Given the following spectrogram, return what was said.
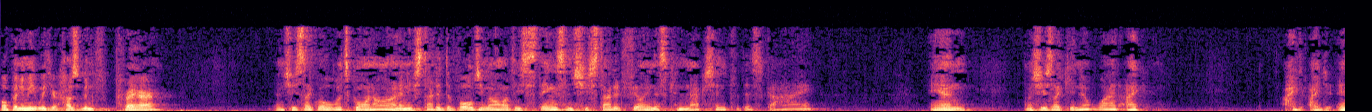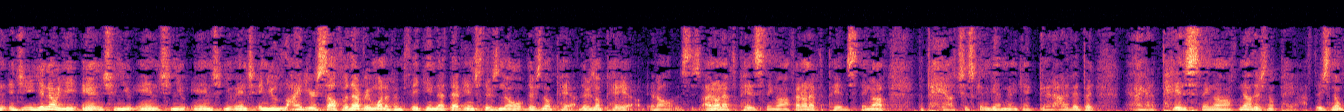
hoping to meet with your husband for prayer. And she's like, Well, what's going on? And he started divulging all of these things, and she started feeling this connection to this guy. And, and she's like, You know what? I, I, I, and, and you know, you inch and you inch and you inch and you inch, and you lie to yourself with every one of them, thinking that that inch there's no there's no payout. There's no payout at all. This is, I don't have to pay this thing off. I don't have to pay this thing off. The payout's just going to be I'm going to get good out of it, but man, I got to pay this thing off. No, there's no payoff. There's no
